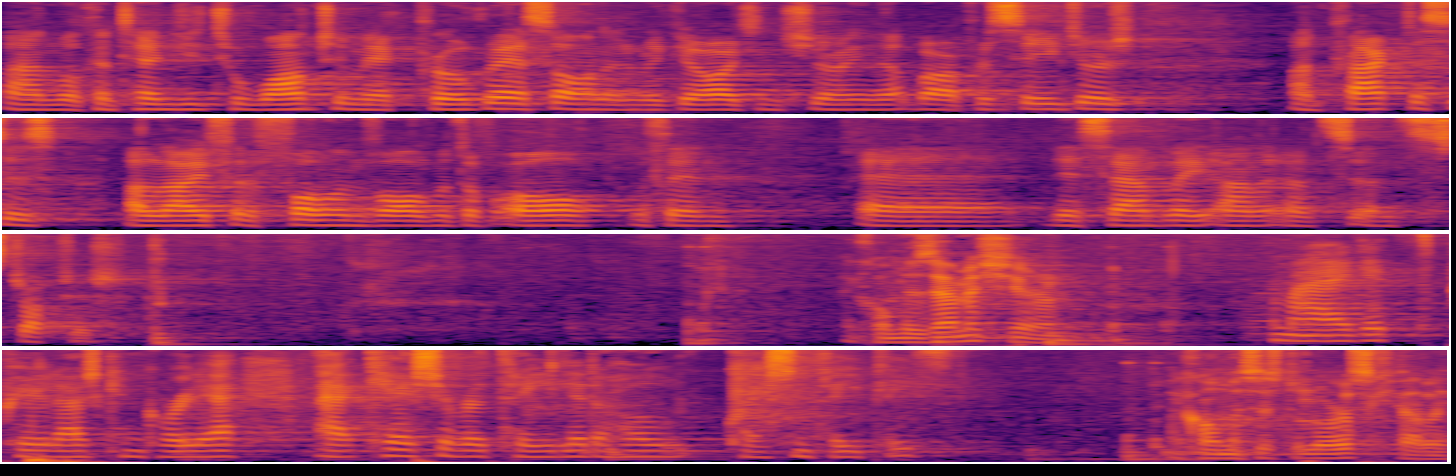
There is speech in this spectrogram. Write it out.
and will continue to want to make progress on in regards ensuring that our procedures and practices allow for the full involvement of all within uh, the Assembly and its, its structures. I call Ms Emma Sheerin. My get Privilege Concordia. Uh, Case over three, let a whole question three, please. I call Mrs Dolores Kelly.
